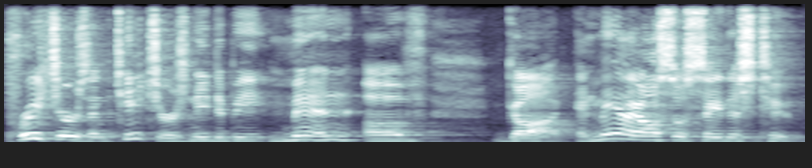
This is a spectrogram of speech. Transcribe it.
Preachers and teachers need to be men of God. And may I also say this too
